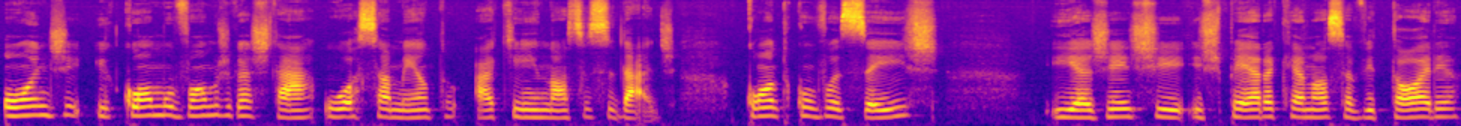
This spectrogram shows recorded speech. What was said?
onde e como vamos gastar o orçamento aqui em nossa cidade. Conto com vocês e a gente espera que a nossa vitória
